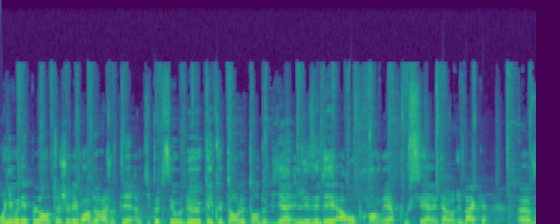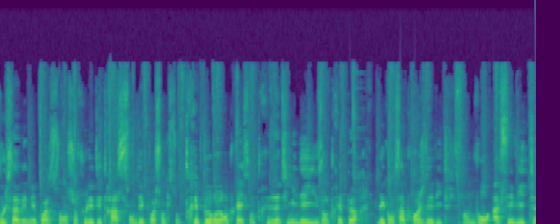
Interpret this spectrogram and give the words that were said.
Au niveau des plantes, je vais voir de rajouter un petit peu de CO2 quelque temps, le temps de bien les aider à reprendre et à pousser à l'intérieur du bac. Euh, vous le savez, mes poissons, surtout les tétras, sont des poissons qui sont très peureux. En tout cas, ils sont très intimidés. Ils ont très peur. Dès qu'on s'approche des vitres, ils s'en vont assez vite.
